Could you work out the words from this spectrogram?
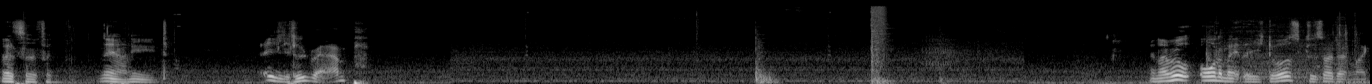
That's so funny. Now I need a little ramp. And I will automate these doors because I don't like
